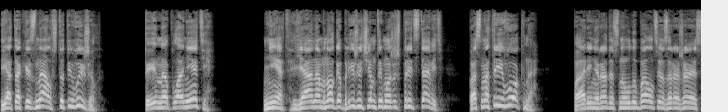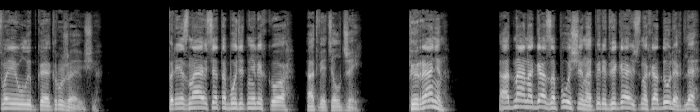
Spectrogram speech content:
Я так и знал, что ты выжил!» «Ты на планете?» «Нет, я намного ближе, чем ты можешь представить. Посмотри в окна!» Парень радостно улыбался, заражая своей улыбкой окружающих. «Признаюсь, это будет нелегко», — ответил Джей. «Ты ранен?» «Одна нога запущена, передвигаюсь на ходулях для...»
